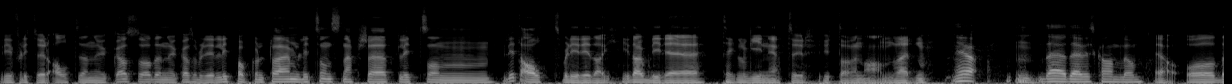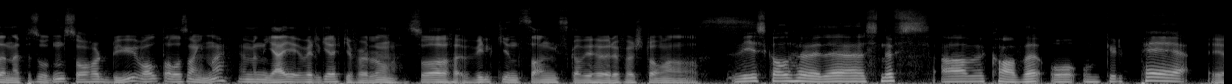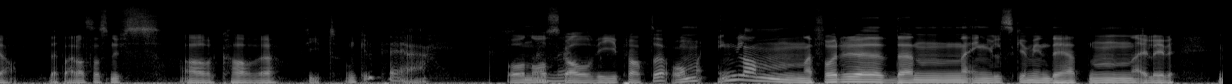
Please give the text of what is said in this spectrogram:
vi flytter alt denne uka. Så denne uka så blir det litt Popcorn Time, litt sånn Snapchat, litt sånn Litt alt blir det i dag. I dag blir det teknologinyheter ut av en annen verden. Ja, Mm. det er jo det vi skal handle om. Ja, og denne episoden så har du valgt alle sangene, men jeg velger rekkefølgen. Så hvilken sang skal vi høre først, Thomas? Vi skal høre 'Snufs' av Kave og Onkel P. Ja, dette er altså Snufs av Kave feat Onkel P. Og nå skal vi prate om England. For den engelske myndigheten, eller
